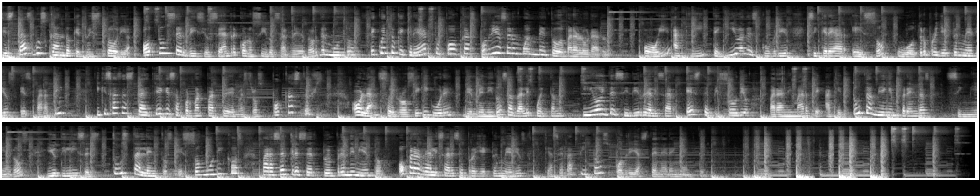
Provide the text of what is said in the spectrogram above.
si estás buscando que tu historia o tus servicios sean reconocidos alrededor del mundo, te cuento que crear tu podcast podría ser un buen método para lograrlo. Hoy aquí te guío a descubrir si crear eso u otro proyecto en medios es para ti y quizás hasta llegues a formar parte de nuestros podcasters. Hola, soy Rosy Eguigure, bienvenidos a Dale Cuéntame y hoy decidí realizar este episodio para animarte a que tú también emprendas sin miedos y utilices tus talentos que son únicos para hacer crecer tu emprendimiento o para realizar ese proyecto en medios que hace ratitos podrías tener en mente.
